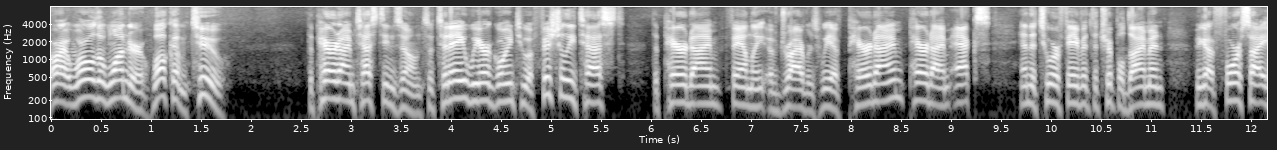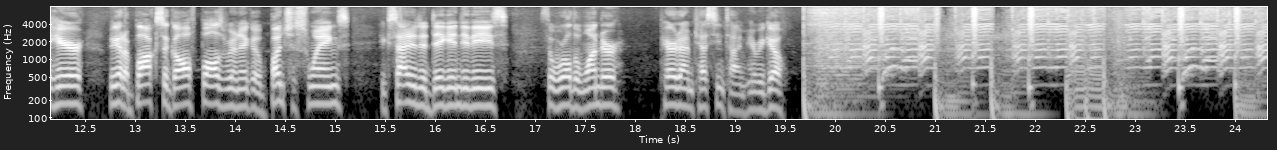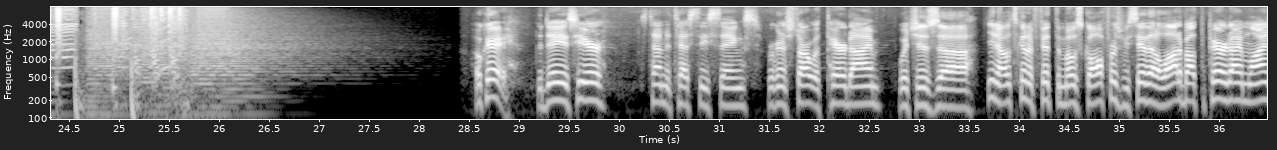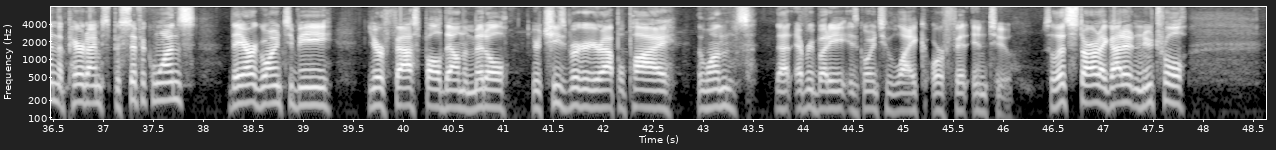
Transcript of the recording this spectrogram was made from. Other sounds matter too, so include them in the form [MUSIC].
All right, World of Wunder, welcome to the Paradigm Testing Zone. So today we are going to officially test the Paradigm family of drivers. We have Paradigm, Paradigm X, and the tour favorite, the Triple Diamond. We got Foresight here. We got a box of golf balls. We're gonna make a bunch of swings. Excited to dig into these. It's the World of Wunder, Paradigm testing time. Here we go. Okay, the day is here. It's time to test these things. We're gonna start with Paradigm, which is, uh, you know, it's gonna fit the most golfers. We say that a lot about the Paradigm line, the Paradigm specific ones. They are going to be your fastball down the middle, your cheeseburger, your apple pie, the ones that everybody is going to like or fit into. So let's start. I got it in neutral,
